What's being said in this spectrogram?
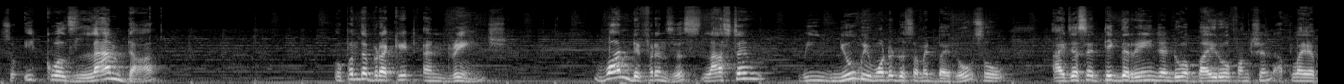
So equals lambda, open the bracket and range. One difference is last time we knew we wanted to submit by row. So I just said take the range and do a by row function, apply a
